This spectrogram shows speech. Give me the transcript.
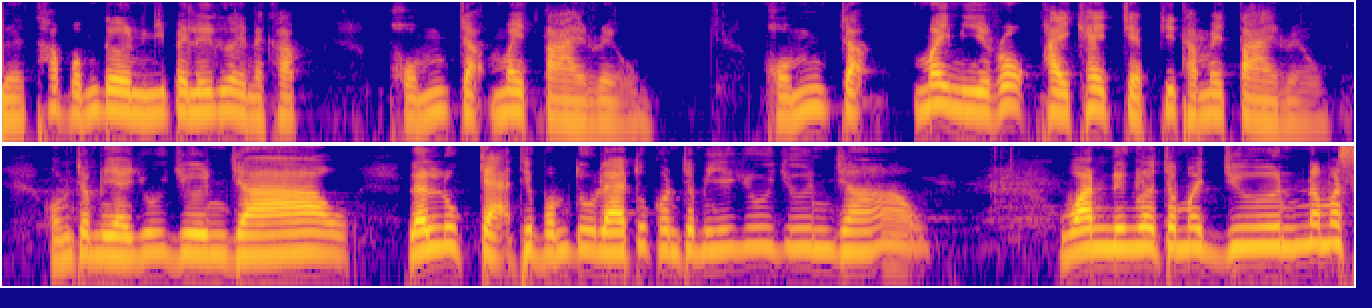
เลย ถ้าผมเดินอย่างนี้ไปเรื่อยๆนะครับ ผมจะไม่ตายเร็ว ผมจะไม่มีโรคภัยแค่เจ็บที่ทำให้ตายเร็ว ผมจะมีอายุยืนยาว และลูกแกะที่ผมดูแลทุกคนจะมีอายุยืนยาว วันหนึ่งเราจะมายืนนมัส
